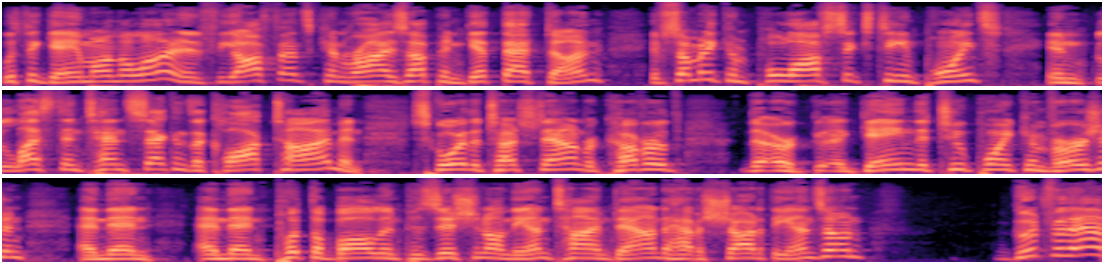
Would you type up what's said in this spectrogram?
with the game on the line. And if the offense can rise up and get that done, if somebody can pull off 16 points in less than 10 seconds of clock time and score the touchdown, recover the or gain the two-point conversion and then and then put the ball in position on the untimed down to have a shot at the end zone, Good for them.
